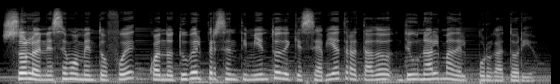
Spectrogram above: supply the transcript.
Solo en ese momento fue cuando tuve el presentimiento de que se había tratado de un alma del purgatorio.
